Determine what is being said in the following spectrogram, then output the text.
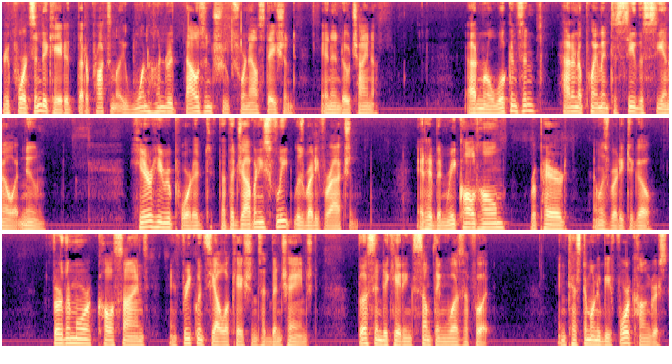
Reports indicated that approximately 100,000 troops were now stationed in Indochina. Admiral Wilkinson had an appointment to see the CNO at noon. Here he reported that the Japanese fleet was ready for action. It had been recalled home, repaired, and was ready to go. Furthermore, call signs and frequency allocations had been changed, thus indicating something was afoot. In testimony before Congress,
